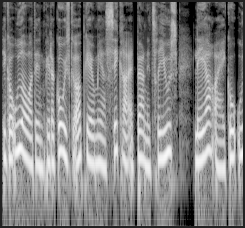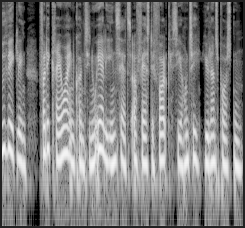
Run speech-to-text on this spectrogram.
Det går ud over den pædagogiske opgave med at sikre, at børnene trives, lærer og er i god udvikling, for det kræver en kontinuerlig indsats og faste folk, siger hun til Jyllandsposten.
